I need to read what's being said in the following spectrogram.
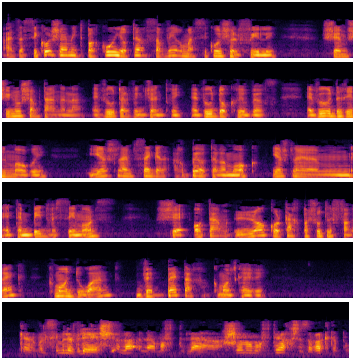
אז הסיכוי שהם יתפרקו יותר סביר מהסיכוי של פילי, שהם שינו שם את ההנהלה, הביאו את אלווין ג'נטרי, הביאו דוק ריברס, הביאו דריל מורי, יש להם סגל הרבה יותר עמוק, יש להם את אמביד וסימונס, שאותם לא כל כך פשוט לפרק, כמו את דורנט, ובטח כמו את קיירי. כן, אבל שים לב לש... למפ... לשם המפתח שזרקת פה.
